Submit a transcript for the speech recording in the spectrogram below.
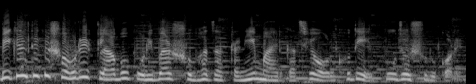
বিকেল থেকে শহরের ক্লাব ও পরিবার শোভাযাত্রা নিয়ে মায়ের কাছে অর্ঘ্য দিয়ে পুজো শুরু করেন।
